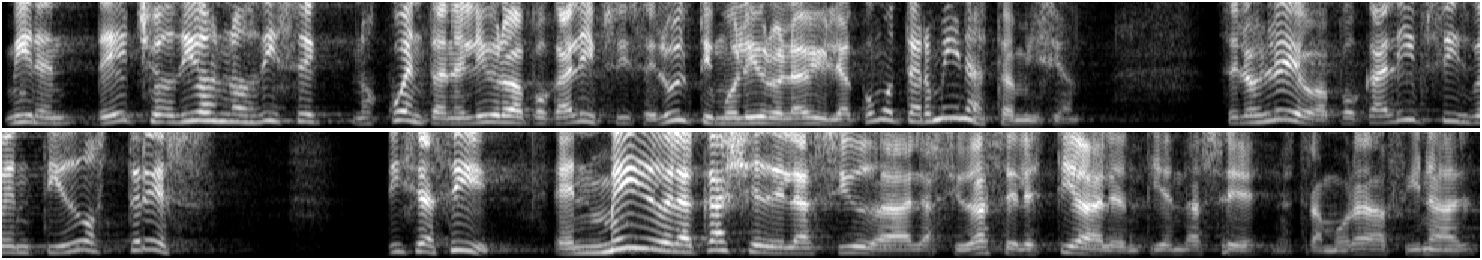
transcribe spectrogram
Miren, de hecho Dios nos dice, nos cuenta en el libro de Apocalipsis, el último libro de la Biblia, cómo termina esta misión. Se los leo, Apocalipsis 22, 3. Dice así, en medio de la calle de la ciudad, la ciudad celestial, entiéndase, nuestra morada final,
